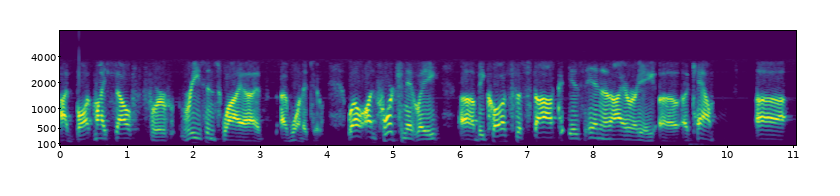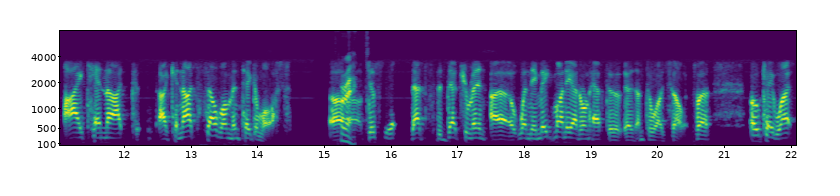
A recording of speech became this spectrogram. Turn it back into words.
I bought myself for reasons why I I wanted to. Well, unfortunately, uh, because the stock is in an IRA uh, account, uh, I cannot I cannot sell them and take a loss. Uh, Correct. Just that's the detriment. Uh, when they make money, I don't have to uh, until I sell it. But okay, what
